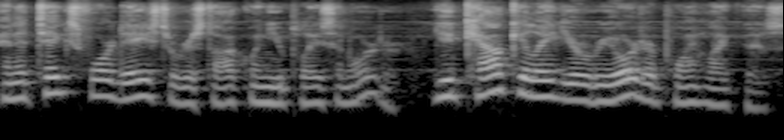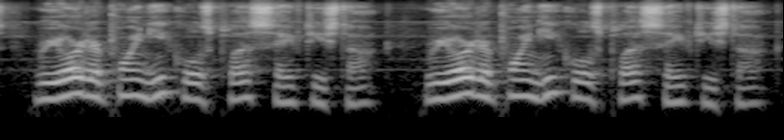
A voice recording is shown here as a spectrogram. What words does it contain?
and it takes four days to restock when you place an order. You'd calculate your reorder point like this. Reorder point equals plus safety stock. Reorder point equals plus safety stock.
